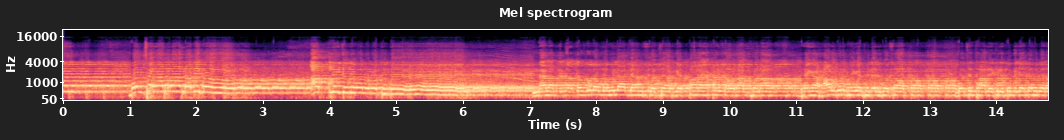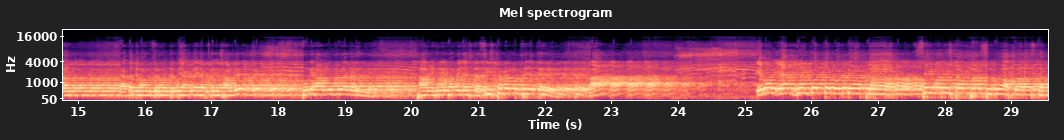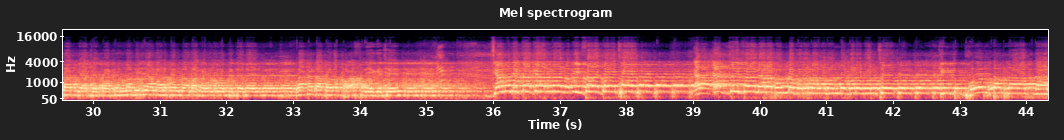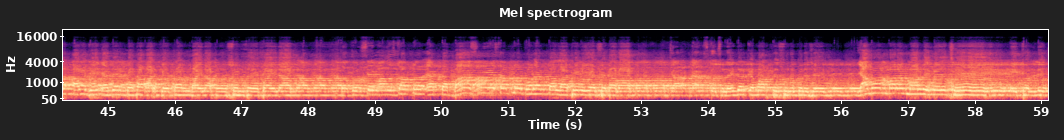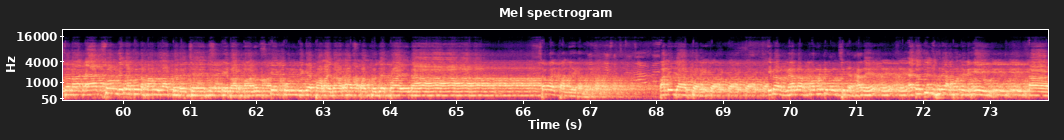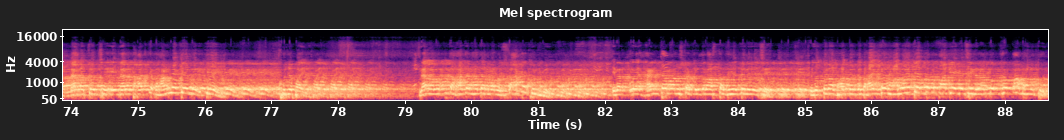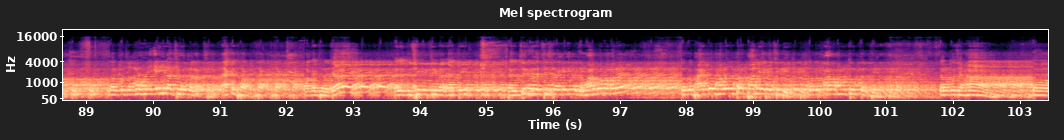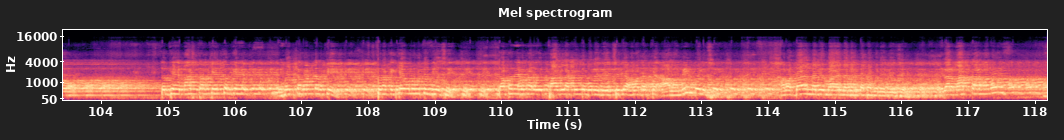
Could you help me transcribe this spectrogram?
বলছেন আপনার দাবি আপনি যদি অনুমতি দেন মেলাতে যতগুলো মহিলা ডান্স করছে, আগে পা এখানটাও রাখব না, ভেঙে হাড়গুড় ভেঙে ফেলে দেবো সব। বলছে তাহলে এখানে তোকে যেতে হবে না। এতটি মানুষের মধ্যে তুই এক লাগে তোকে ছাড়বে। তুই হাড়গুড় করে দিবে। থাম, এখানে এইভাবে যাস না। সিস্টেমের মধ্যে যেতে হবে। হ্যাঁ এবার এক দুই করতে করতে আপনার, সেই মানুষটা আপনার শুধু আপনার রাস্তা তাকিয়ে আছে। কখন না বুঝে আমার বলবে, আমাকে অনুমতি দেবেন? একটা বড় পাশ নিয়ে গেছে। যেমনই তাকে আল্লাহ নবী ইশারা আর কেউ কান পায় না। আপনার শুনতে পাই না তখন সেই মানুষটা আপনার একটা বাস নিয়ে এসে আপনার বড় একটা লাঠি নিয়েছে বাবা যারা ডান্স করছিল, এদেরকে মারতে শুরু করেছে। এমন মারান মারবে মেরেছে। এই চল্লিশ জনা একসঙ্গে যখন হামলা করেছে, এবার মানুষকে কোন দিকে পালাইবে আর রাস্তা খুঁজে পায় না। সবাই পালিয়ে গেল। পালিয়ে যাওয়ার পরে এবার মেলার কমিটি বলছে যে হ্যাঁ রে, এতদিন ধরে আমাদের এই মেলা চলছে। এই মেলাটা আজকে ভাঙলো কে কে? খুঁজে পাই। মেলার মধ্যে হাজার হাজার মানুষ, কাকে খুঁজবে? এবার ওই হ্যাংটা মানুষটা কিন্তু রাস্তা দিয়ে চলে গেছে। কিন্তু তোরা ভাগ্যকে ভাগ্য ভালো হচ্ছে তোরা পালিয়ে গেছিলি না, তোর কেউ পা ভাঙতো। তার কাছে মনে হয় এই লাঠি হয়ে লাগছে একে ধর, তাকে ধরে যাই তাহলে ছিঁড়ে একই তাহলে তুই মেরেছিস নাকি? মারবো না মানে? তোকে ভাগ্য ভালো তোরা পালিয়ে গেছিলি, তোকে পা ভাঙতো তোকে তাহলে বলছে হ্যাঁ তো তোকে মাস্টারকে তোকে হেড কমান্ডারকে তোরাকে কে অনুমতি দিয়েছে? তখন এবার ওই পাগলা কিন্তু বলে দিয়েছে যে, আমাদেরকে আলামিন বলেছে। আমার দয়াল নবী মায়ের নবীর কথা বলে দিয়েছে। এবার মাক্কার মানুষ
